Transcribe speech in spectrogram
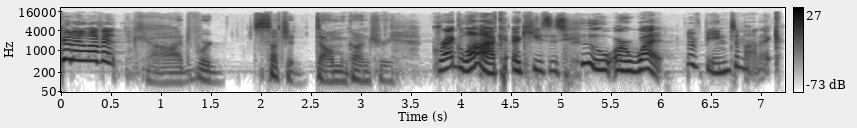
good. I love it. God, we're such a dumb country. Greg Locke accuses who or what of being demonic.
